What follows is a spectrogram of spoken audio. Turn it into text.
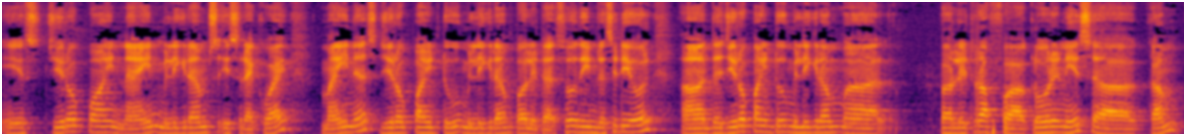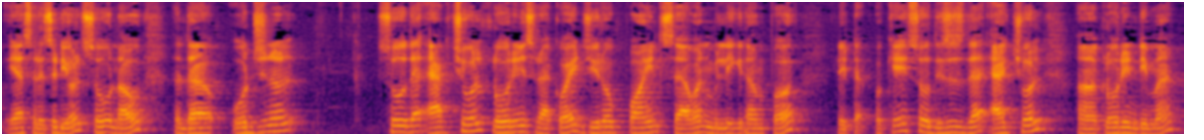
is 0.9 milligrams is required minus 0.2 milligram per liter. So the residual uh, the 0.2 milligram uh, per liter of uh, chlorine is uh, come as residual. So now the original so the actual chlorine is required 0.7 milligram per liter okay? So this is the actual uh, chlorine demand.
